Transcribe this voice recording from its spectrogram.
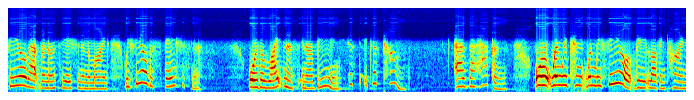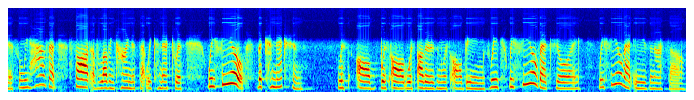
feel that renunciation in the mind, we feel the spaciousness or the lightness in our being. It just, it just comes as that happens. Or when we can, when we feel the loving kindness, when we have that thought of loving kindness that we connect with, we feel the connection with all with all with others and with all beings. We we feel that joy. We feel that ease in ourselves.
